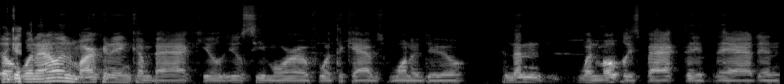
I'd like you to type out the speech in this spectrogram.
So guess- when Allen and Markkanen come back, you'll you'll see more of what the Cavs want to do. And then when Mobley's back, they they add in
